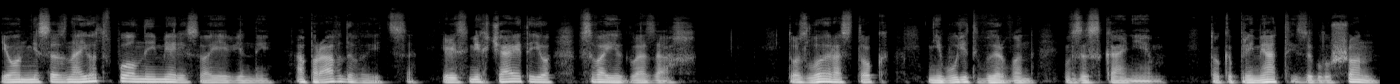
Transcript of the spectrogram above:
и он не сознает в полной мере своей вины, оправдывается или смягчает ее в своих глазах, то злой росток не будет вырван взысканием, только примят и заглушен.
